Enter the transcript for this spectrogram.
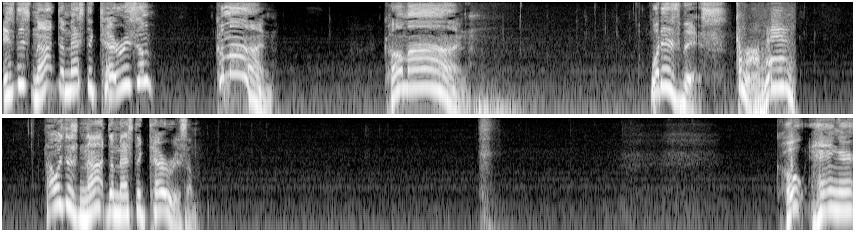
Is this not domestic terrorism? Come on. Come on. What is this? Come on, man. How is this not domestic terrorism? coat hanger.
